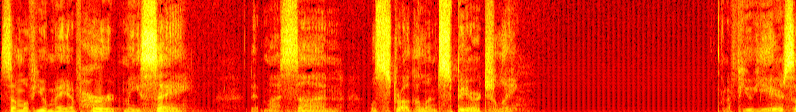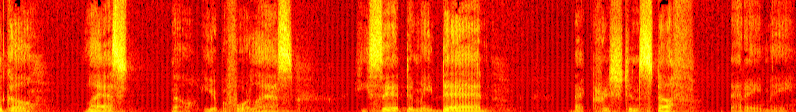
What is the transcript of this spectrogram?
Some of you may have heard me say that my son was struggling spiritually. And a few years ago, last no, year before last, he said to me, Dad, that Christian stuff, that ain't me.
